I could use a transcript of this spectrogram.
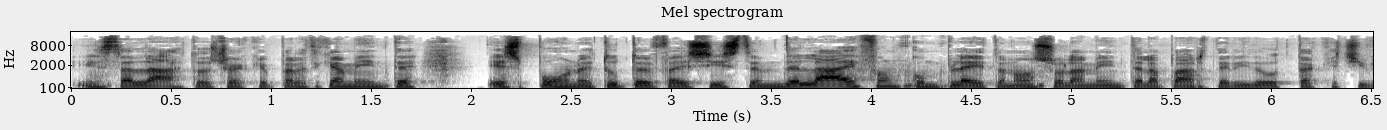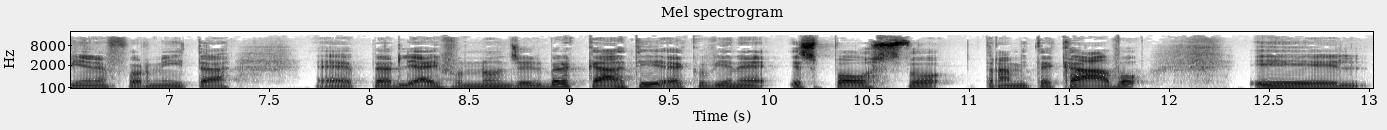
installato, cioè che praticamente espone tutto il file system dell'iPhone completo, non solamente la parte ridotta che ci viene fornita eh, per gli iPhone non jailbreakati, ecco, viene esposto tramite cavo e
